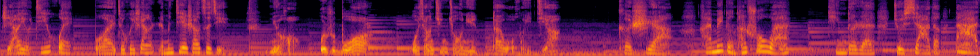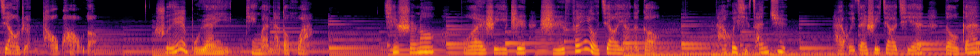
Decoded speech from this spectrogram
只要有机会，博尔就会向人们介绍自己：“你好，我是博尔，我想请求您带我回家。”可是啊，还没等他说完，听的人就吓得大叫着逃跑了。谁也不愿意听完他的话。其实呢，博尔是一只十分有教养的狗。它会洗餐具，还会在睡觉前抖干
